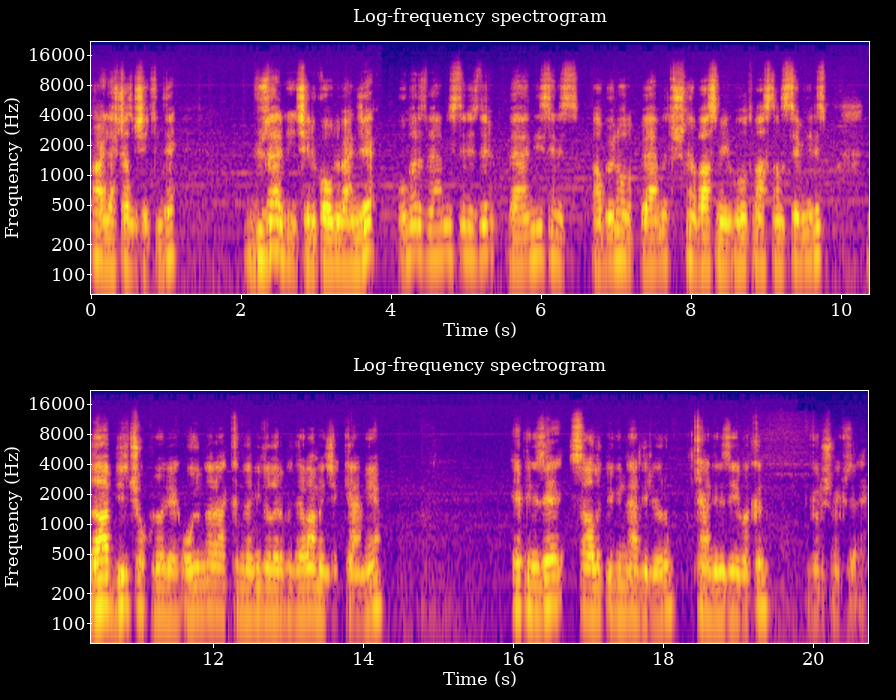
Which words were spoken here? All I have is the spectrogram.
paylaşacağız bir şekilde. Güzel bir içerik oldu bence. Umarız beğenmişsinizdir. Beğendiyseniz abone olup beğenme tuşuna basmayı unutmazsanız seviniriz. Daha birçok böyle oyunlar hakkında videolarımız devam edecek gelmeye. Hepinize sağlıklı günler diliyorum. Kendinize iyi bakın. Görüşmek üzere.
